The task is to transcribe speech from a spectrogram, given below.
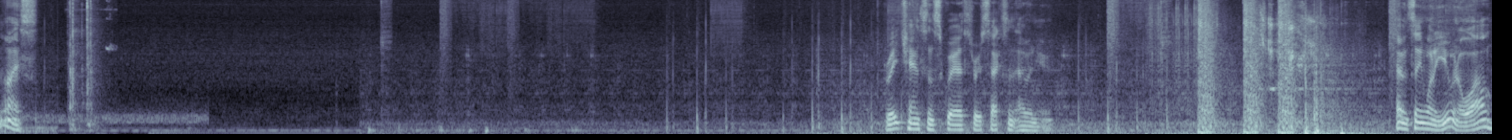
Nice. Reach Hanson Square through Saxon Avenue. Haven't seen one of you in a while.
